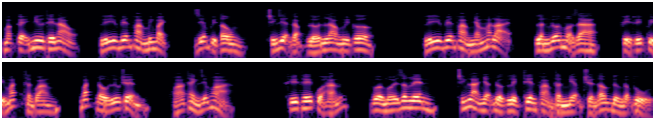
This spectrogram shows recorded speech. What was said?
Mặc kệ như thế nào, lý viễn phàm minh bạch, diễm quỷ tông chính diện gặp lớn lao nguy cơ. Lý viễn phàm nhắm mắt lại, lần nữa mở ra, phỉ thúy quỷ mắt thần quang, bắt đầu lưu chuyển, hóa thành diễm hỏa. Khí thế của hắn vừa mới dâng lên, chính là nhận được lịch thiên phạm thần niệm truyền âm đường động thủ,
